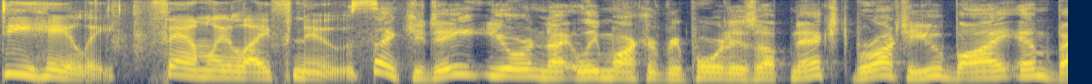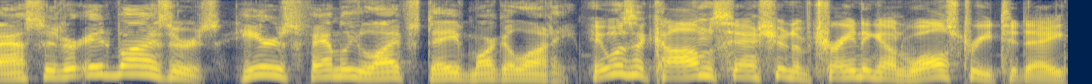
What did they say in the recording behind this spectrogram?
Dee Haley, Family Life News. Thank you, Dee. Your nightly market report is up next, brought to you by Ambassador Advisors. Here's Family Life's Dave Margolotti. It was a calm session of trading on Wall Street today.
